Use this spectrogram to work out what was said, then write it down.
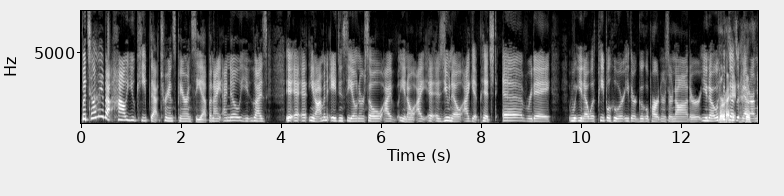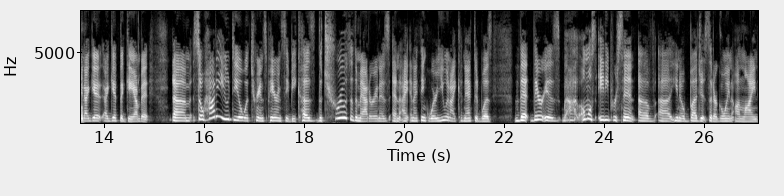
But tell me about how you keep that transparency up. And I, I know you guys, eh, eh, eh, you know, I'm an agency owner, so I've, you know, I, as you know, I get pitched every day you know, with people who are either Google partners or not, or you know, right. it doesn't matter. I mean, I get I get the gambit. Um, so how do you deal with transparency? Because the truth of the matter is, and I and I think where you and I connected was that there is uh, almost eighty percent of uh, you know budgets that are going online.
